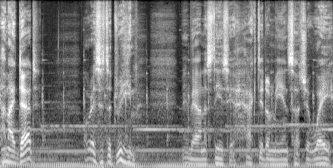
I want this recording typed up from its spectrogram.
Am I dead? Or is it a dream? Maybe anesthesia acted on me in such a way.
